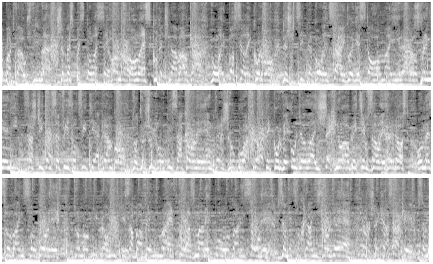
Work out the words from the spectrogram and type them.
Oba dva už víme, že bez pistole si hovno Tohle je skutečná válka, volej posily kurvo. Když chcípne policajt, lidi z toho mají radost. Brnění, za štítem se fízl cítí jak Rambo. Dodržuj hloupý zákony, jen drž hubu a krok. Ty kurvy udělají všechno, aby ti vzali hrdost. Omezování svobody, domovní prohlídky Zabavení majetku a zmanipulovaný soudy. V zemi, co chrání zloděje, proč nekrás taky? V zemi,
